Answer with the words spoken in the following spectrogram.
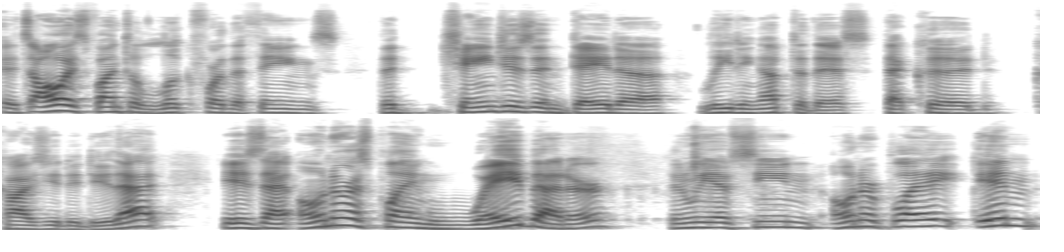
it's always fun to look for the things, the changes in data leading up to this that could cause you to do that. Is that Oner is playing way better than we have seen Oner play in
